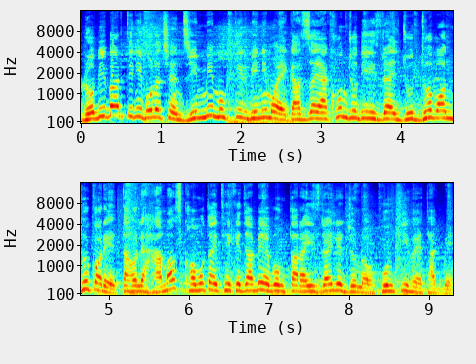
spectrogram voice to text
রবিবার তিনি বলেছেন, জিম্মি মুক্তির বিনিময়ে গাজায় এখন যদি ইসরায়েল যুদ্ধ বন্ধ করে, তাহলে হামাস ক্ষমতায় থেকে যাবে এবং তারা ইসরায়েলের জন্য হুমকি হয়ে থাকবে।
